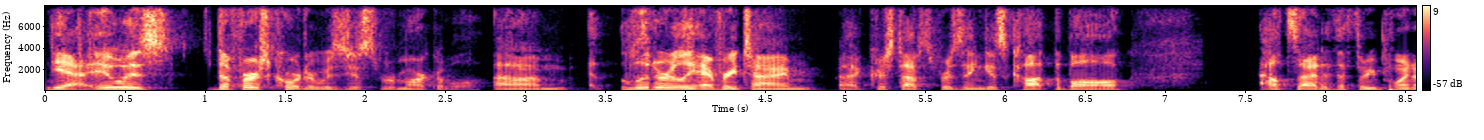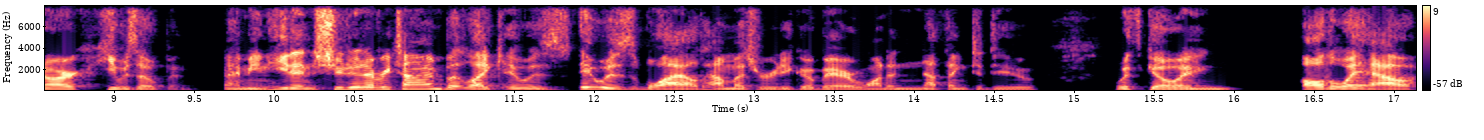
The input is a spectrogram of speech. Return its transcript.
Yeah, it was the first quarter was just remarkable. Um, literally every time uh, Kristaps Porzingis caught the ball outside of the three point arc, he was open. I mean, he didn't shoot it every time, but like it was it was wild how much Rudy Gobert wanted nothing to do with going all the way out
